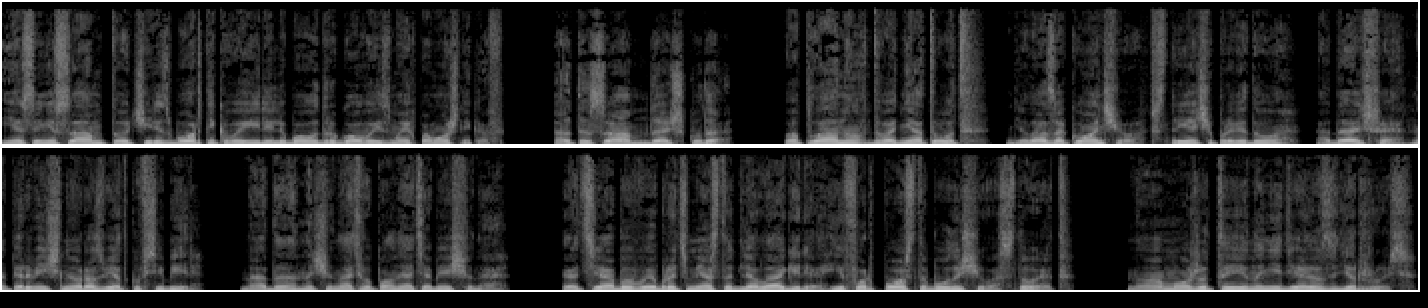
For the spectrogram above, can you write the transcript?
Если не сам, то через Бортникова или любого другого из моих помощников. А ты сам дальше куда? «По плану два дня тут. Дела закончу, встречу проведу. А дальше на первичную разведку в Сибирь. Надо начинать выполнять обещанное. Хотя бы выбрать место для лагеря и форпоста будущего стоит. Но, может, и на неделю задержусь.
